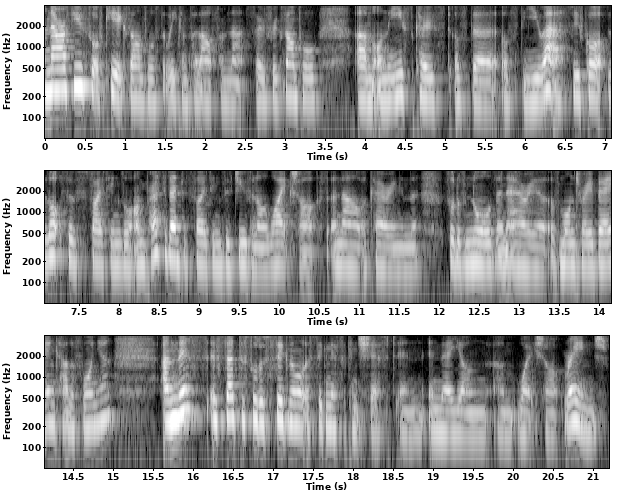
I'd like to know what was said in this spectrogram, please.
And there are a few sort of key examples that we can pull out from that. So, for example, um, on the east coast of the of the US, we've got lots of sightings or unprecedented sightings of juvenile white sharks that are now occurring in the sort of northern area of Monterey Bay in California. And this is said to sort of signal a significant shift in, in their young um, white shark range.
